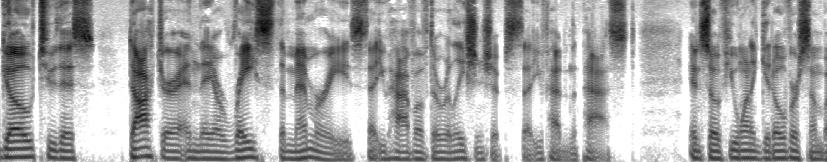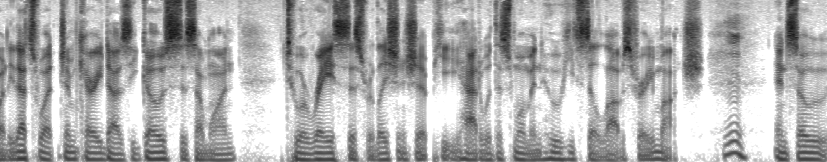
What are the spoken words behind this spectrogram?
go to this doctor and they erase the memories that you have of the relationships that you've had in the past. And so, if you want to get over somebody, that's what Jim Carrey does. He goes to someone to erase this relationship he had with this woman who he still loves very much. And so,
